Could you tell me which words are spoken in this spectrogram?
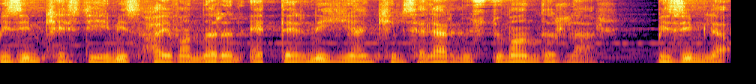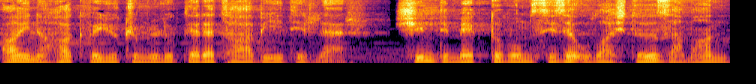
bizim kestiğimiz hayvanların etlerini yiyen kimseler Müslümandırlar. Bizimle aynı hak ve yükümlülüklere tabidirler. Şimdi mektubum size ulaştığı zaman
